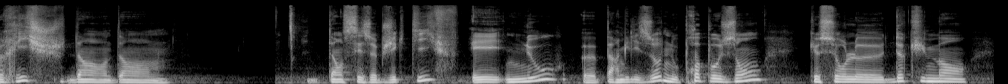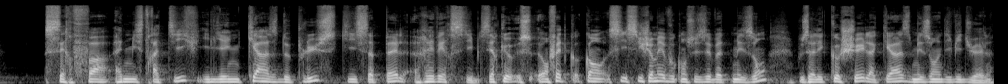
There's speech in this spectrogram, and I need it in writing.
riche dans, dans dans ses objectifs et nous, euh, parmi les autres, nous proposons que sur le document CERFA administratif, il y a une case de plus qui s'appelle réversible. C'est-à-dire que, en fait, si, jamais vous construisez votre maison, vous allez cocher la case maison individuelle,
